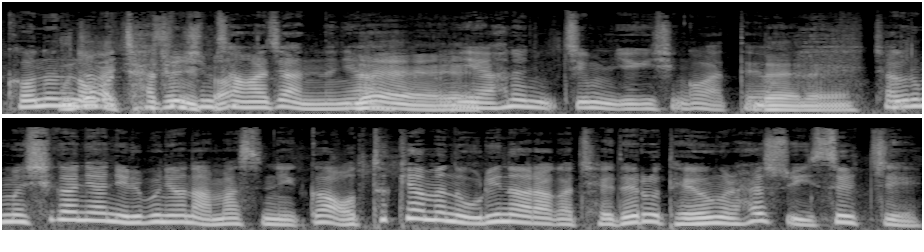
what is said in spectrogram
그거는 너무 자존심 상하지 않느냐 네. 예, 하는 지금 얘기신 것 같아요. 네, 네. 자 그러면 시간이 한 1분여 남았으니까 어떻게 하면 우리나라가 제대로 대응을 할 수 있을지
